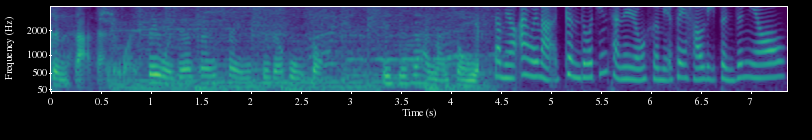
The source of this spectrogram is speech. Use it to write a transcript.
更大胆的玩。所以我觉得跟摄影师的互动其实是还蛮重要。扫描二维码，更多精彩内容和免费好礼等着你哦。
